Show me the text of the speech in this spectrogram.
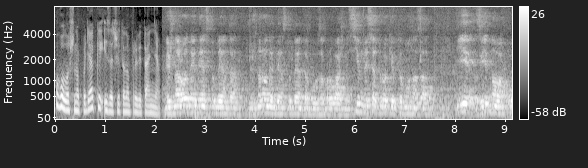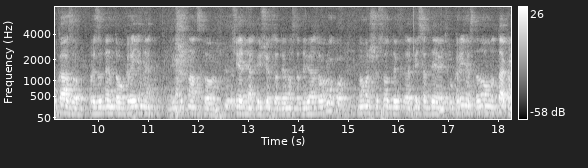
оголошено подяки і зачитано привітання. Міжнародний день студента. Міжнародний день студента був запроваджений 70 років тому назад. І згідно указу президента України від 15 червня 1999 року, номер 659 в Україні встановлено також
